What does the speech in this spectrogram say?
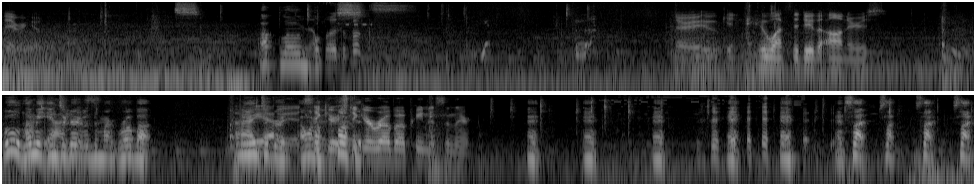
There we go. Upload Upload books. the books. All right, who can? Who wants to do the honors? Ooh, let me I integrate this. with the robot. Let me Alright, yeah. integrate. I wanna Stick your, stick your robo penis in there. Eh, eh, eh, eh, eh. And slap, slap, slap, slap.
